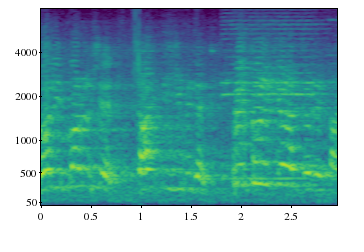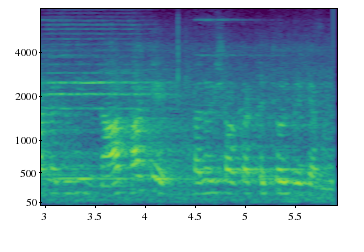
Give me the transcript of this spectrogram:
গরিব মানুষের চাকরিজীবীদের বেতন কেনার জন্য টাকা যদি না থাকে, তাহলে ওই সরকারটা চলবে কেমন?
